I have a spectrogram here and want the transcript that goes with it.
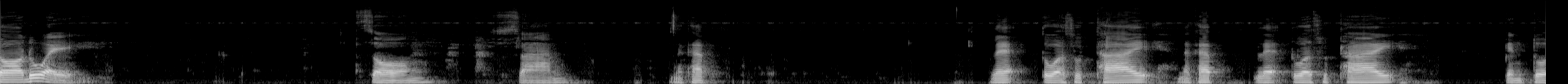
ต่อด้วย สองสามนะครับ และตัวสุดท้ายนะครับ และตัวสุดท้าย เป็นตัว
